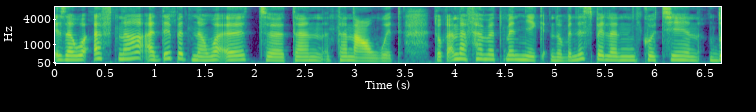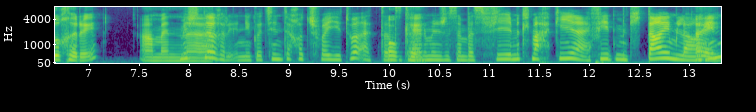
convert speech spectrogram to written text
إذا وقفنا قد إيه بدنا وقت تن تنعود donc أنا فهمت منك إنه بالنسبة للنيكوتين دغري عم مش دغري النيكوتين تاخد شوية وقت تتغير من الجسم بس في مثل ما حكينا في مثل timeline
